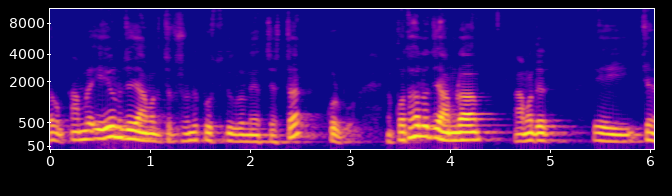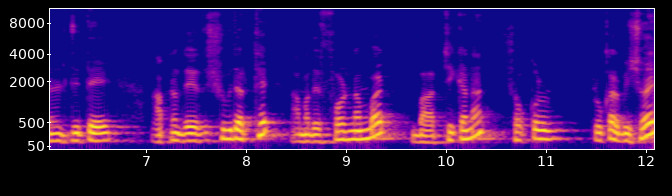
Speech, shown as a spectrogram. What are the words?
এবং আমরা এই অনুযায়ী আমাদের ছোটো ছোটো প্রস্তুতিগুলো নেওয়ার চেষ্টা করব। কথা হলো যে আমরা আমাদের এই চ্যানেলটিতে আপনাদের সুবিধার্থে আমাদের ফোন নাম্বার বা ঠিকানা সকল প্রকার বিষয়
